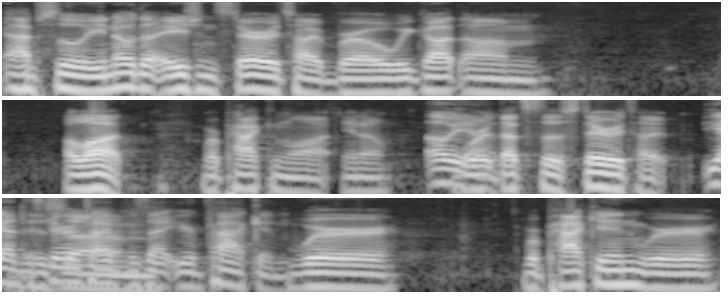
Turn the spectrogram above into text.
Absolutely. You know the Asian stereotype, bro. We got um a lot. We're packing a lot, you know. Oh, yeah. We're- that's the stereotype. Yeah. The is, stereotype um, is that you're packing. we're we're packing, we're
